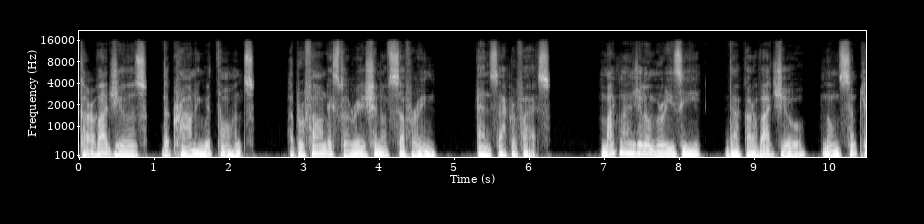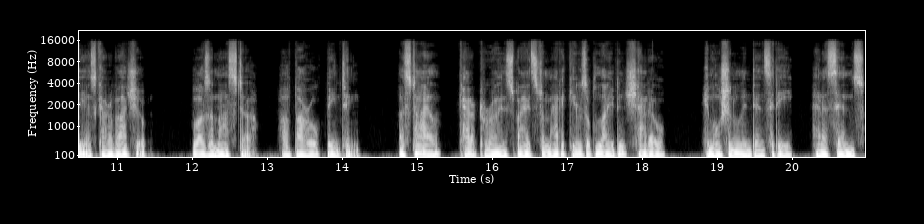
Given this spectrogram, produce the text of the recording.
Caravaggio's The Crowning with Thorns, a profound exploration of suffering and sacrifice. Michelangelo Merisi da Caravaggio, known simply as Caravaggio, was a master of Baroque painting, a style characterized by its dramatic use of light and shadow, emotional intensity, and a sense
